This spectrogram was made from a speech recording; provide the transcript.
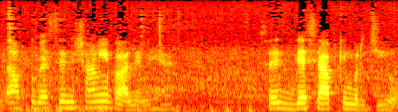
तो आपको वैसे निशान लगा लेने हैं। सही जैसे आपकी मर्ज़ी हो।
